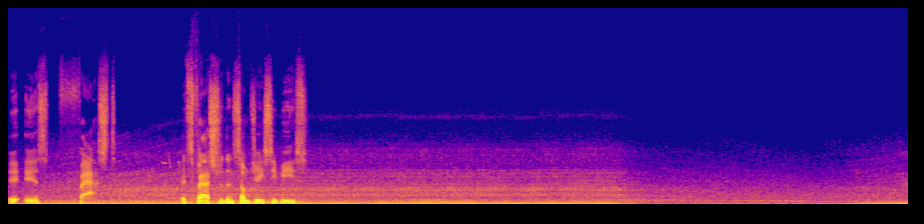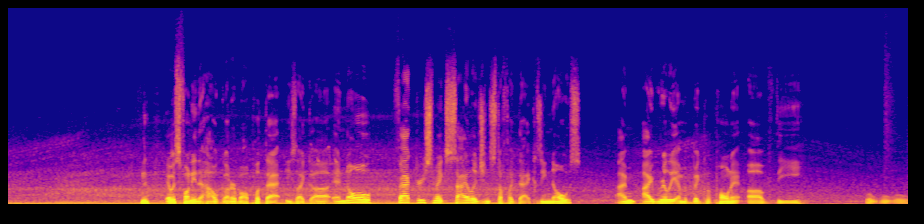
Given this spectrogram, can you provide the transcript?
It is fast. It's faster than some JCBs. it was funny that how Gutterball put that. He's like, uh, and no factories make silage and stuff like that because he knows. I'm I really am a big proponent of the ooh, ooh, ooh,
